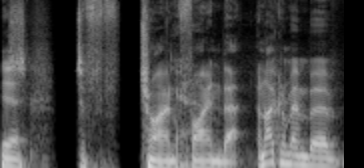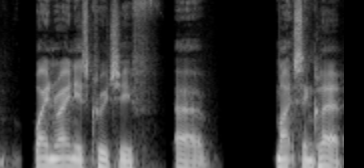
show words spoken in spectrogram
Yeah. to f- try and Yeah. find that. And I can remember Wayne Rainey's crew chief, uh, Mike Sinclair.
